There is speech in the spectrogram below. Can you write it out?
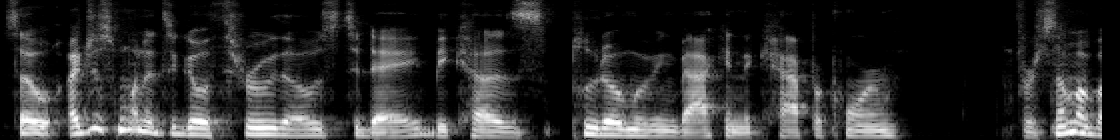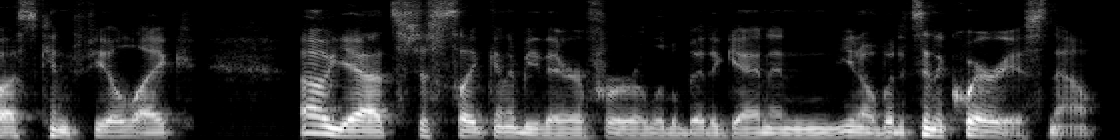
So I just wanted to go through those today because Pluto moving back into Capricorn for some of us can feel like oh yeah it's just like going to be there for a little bit again and you know but it's in aquarius now.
